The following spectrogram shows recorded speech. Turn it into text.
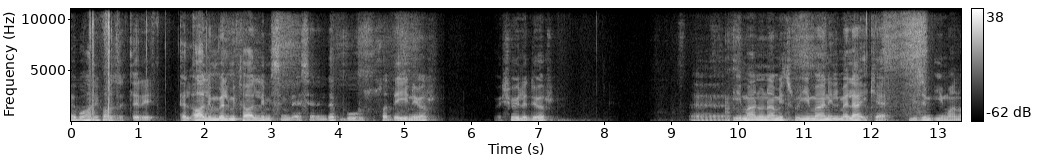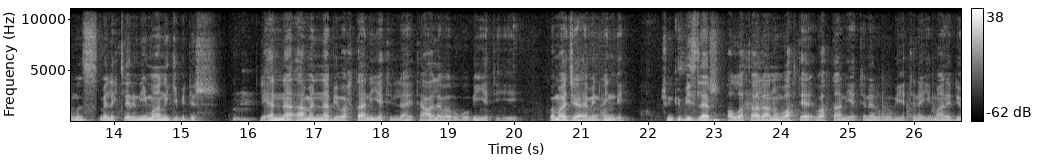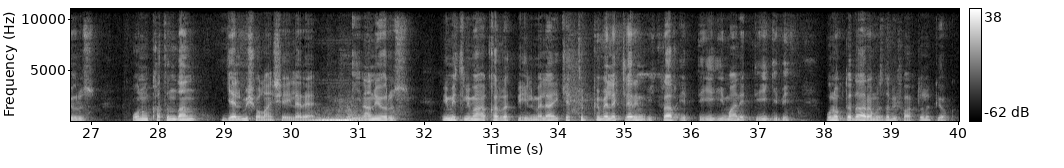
Ebu Hanife Hazretleri El Alim vel Müteallim isimli eserinde bu hususa değiniyor ve şöyle diyor. Ee, İmanuna mitru imanil melaike bizim imanımız meleklerin imanı gibidir. لِأَنَّا آمَنَّا بِوَحْدَانِيَّةِ اللّٰهِ تَعَالَى وَرُبُوبِيَّتِهِ وَمَا جَاءَ مِنْ عِنْدِهِ Çünkü bizler Allah Teala'nın vahde, vahdaniyetine, rububiyetine iman ediyoruz. Onun katından gelmiş olan şeylere inanıyoruz. بِمِثْلِ مَا اَقَرَّتْ بِهِ الْمَلَائِكَ Tıpkı meleklerin ikrar ettiği, iman ettiği gibi. Bu noktada aramızda bir farklılık yok.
